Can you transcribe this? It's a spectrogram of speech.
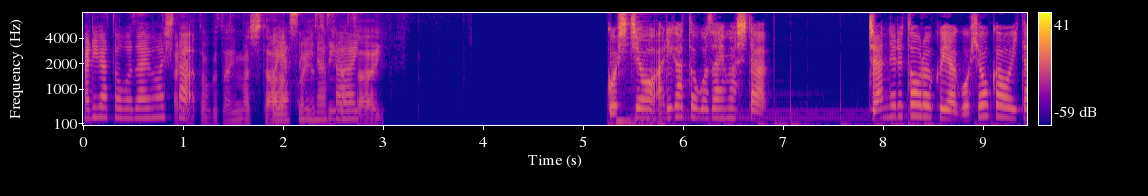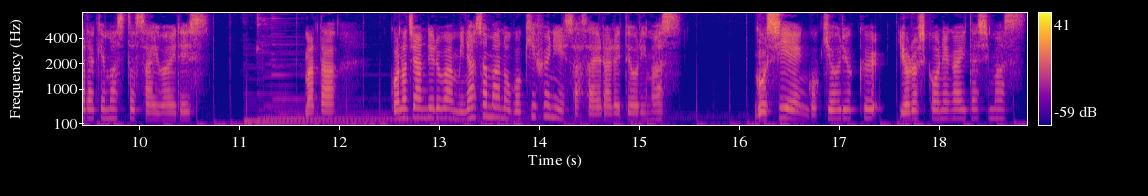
ありがとうございました。ありがとうございました。おやすみなさい。ご視聴ありがとうございました。チャンネル登録やご評価をいただけますと幸いです。また、このチャンネルは皆様のご寄付に支えられております。ご支援、ご協力、よろしくお願いいたします。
